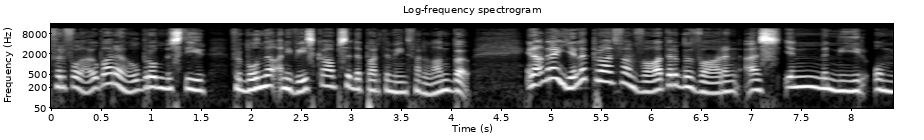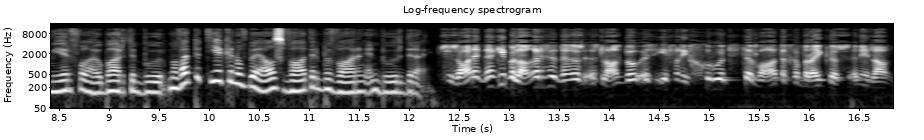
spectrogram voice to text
vir volhoubare hulpbronbestuur verbonde aan die Wes-Kaapse Departement van Landbou. En Andre, jy praat van waterbewaring as een manier om meer volhoubaar te boer. Maar wat beteken of behels waterbewaring in boerdery? Susan, ek dink die belangrikste ding is, is landbou is een van die grootste watergebruikers in die land.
